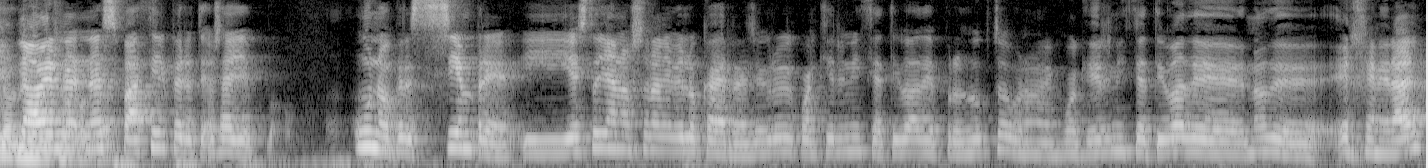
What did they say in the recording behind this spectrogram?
No No, tengo a ver, mucho no, no que es fácil, pero te- o sea, uno que siempre, y esto ya no solo a nivel OKR, yo creo que cualquier iniciativa de producto, bueno, cualquier iniciativa de, ¿no? de, en general,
